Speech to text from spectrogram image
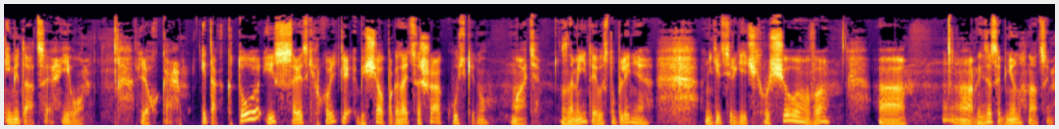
имитация его легкая. Итак, кто из советских руководителей обещал показать США Кузькину мать? Знаменитое выступление Никиты Сергеевича Хрущева в а, Организации Объединенных Наций,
